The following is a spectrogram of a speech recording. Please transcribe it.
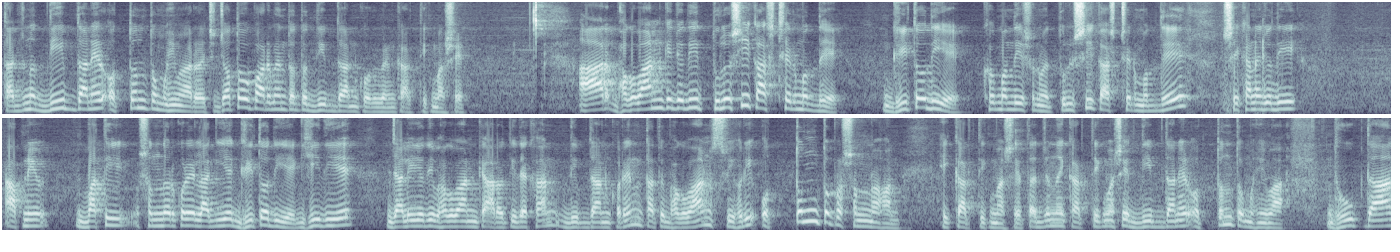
তার জন্য দীপদানের অত্যন্ত মহিমা রয়েছে। যত পারবেন তত দীপদান করবেন কার্তিক মাসে। আর ভগবানকে যদি তুলসী কাষ্ঠের মধ্যে ঘৃত দিয়ে, খুব মন দিয়ে শুনবেন, তুলসী কাষ্ঠের মধ্যে সেখানে যদি আপনি বাতি সুন্দর করে লাগিয়ে ঘৃত দিয়ে, ঘি দিয়ে জ্বালিয়ে যদি ভগবানকে আরতি দেখান, দীপদান করেন, তাতে ভগবান শ্রীহরি অত্যন্ত প্রসন্ন হন এই কার্তিক মাসে। তার জন্য এই কার্তিক মাসে দীপদানের অত্যন্ত মহিমা। ধূপদান,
